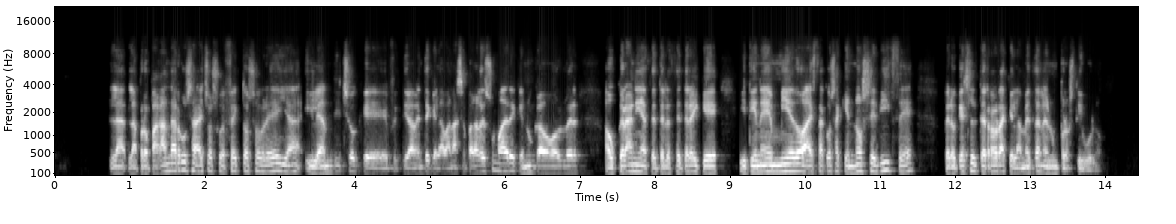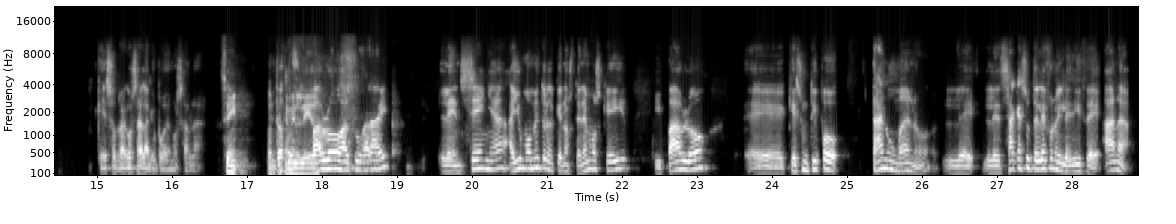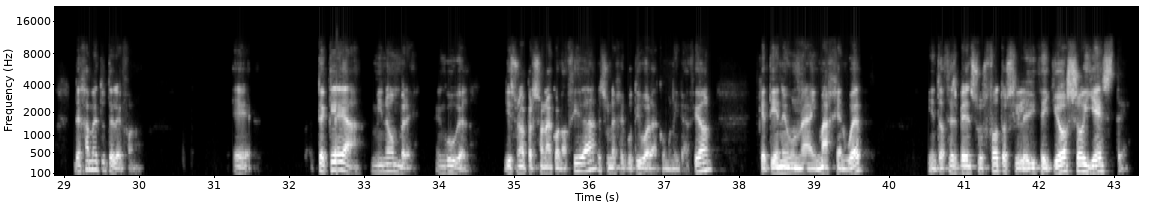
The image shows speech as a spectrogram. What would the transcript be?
la, la, propaganda rusa ha hecho su efecto sobre ella y le han dicho que efectivamente que la van a separar de su madre, que nunca va a volver a Ucrania, etcétera, etcétera, y que y tiene miedo a esta cosa que no se dice, pero que es el terror a que la metan en un prostíbulo, que es otra cosa de la que podemos hablar. Sí, entonces Pablo Alzugaray le enseña, hay un momento en el que nos tenemos que ir y Pablo, eh, que es un tipo tan humano, le, saca su teléfono y le dice, Ana, déjame tu teléfono. Eh, teclea mi nombre en Google. Y es una persona conocida, es un ejecutivo de la comunicación, que tiene una imagen web y entonces ven sus fotos y le dice, yo soy este.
